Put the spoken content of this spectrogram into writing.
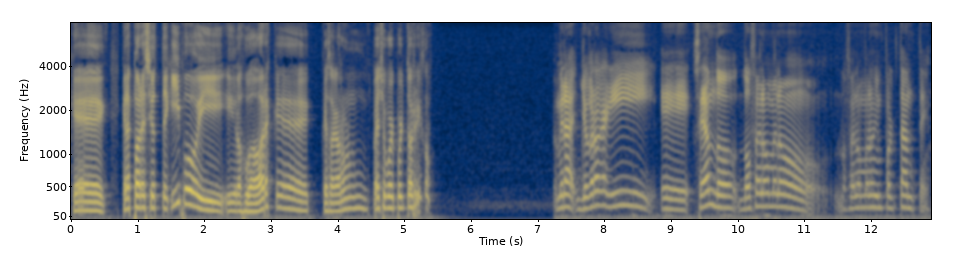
¿qué, qué les pareció este equipo y, y los jugadores que, que sacaron pecho por Puerto Rico? Mira, yo creo que aquí eh, dos fenómenos, dos fenómenos importantes.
